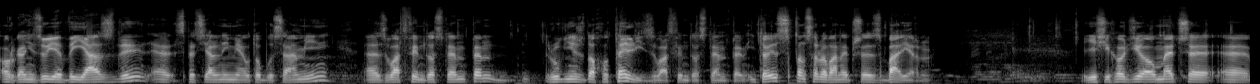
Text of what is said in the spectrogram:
organizuje wyjazdy specjalnymi autobusami z łatwym dostępem, również do hoteli z łatwym dostępem. I to jest sponsorowane przez Bayern. Jeśli chodzi o mecze e,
